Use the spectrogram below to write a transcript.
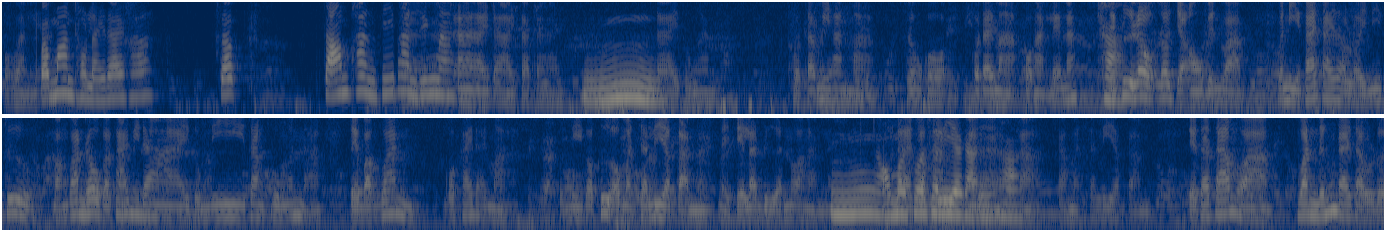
กว่าวันแล้วประมาณเท่าไหร่ได้คะสักสามพันสี่พันถึงไหมได้ได้ค่ะได้อืมได้ตรงนั้น พอถ้ามีหันมาเราก็ก็ได้มาก็หันแล้วนะค่ะ แต่คือเราเราจะเอาเป็นว่าวันนี้ขายขายเท่าไหร่นี่คือบางวันเราก็ขายไม่ได้ ตรงนี้ตั้งกลุ่มมันนะแต่บางวันก็ขายได้มาตรงนี้ก็คือเอามาเฉลี่ยกันในแต่ละเดือนว่างั้นแหละ อืมเอามาทัวร์เฉลี่ยกันอ่าค่ะค่ะ ค่ะมาเฉลี่ยกัน แต่ถ้าถามว่าวันหนึ่งได้เท่าไหร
